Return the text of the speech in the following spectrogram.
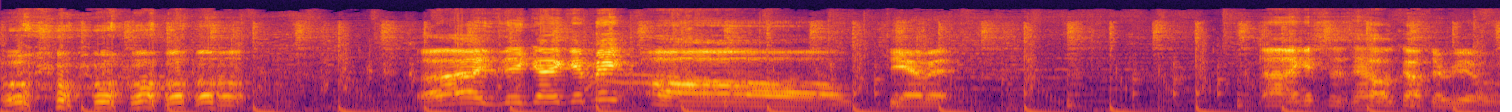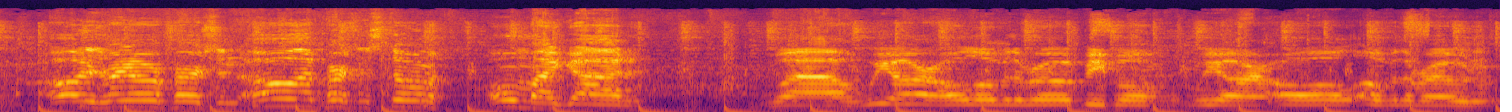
I think I can make... Oh, damn it. Ah, I guess it's a helicopter view. Oh, there's right over a person. Oh, that person's still... Oh my god. Wow, we are all over the road, people. We are all over the road.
